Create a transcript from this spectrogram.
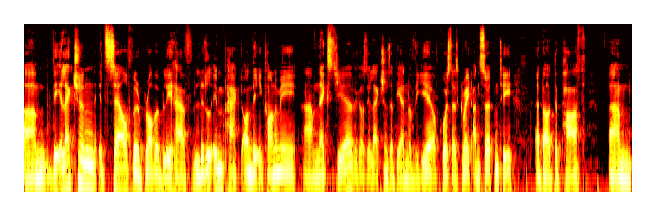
Um, the election itself will probably have little impact on the economy um, next year because the election's at the end of the year. Of course, there's great uncertainty about the path um,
